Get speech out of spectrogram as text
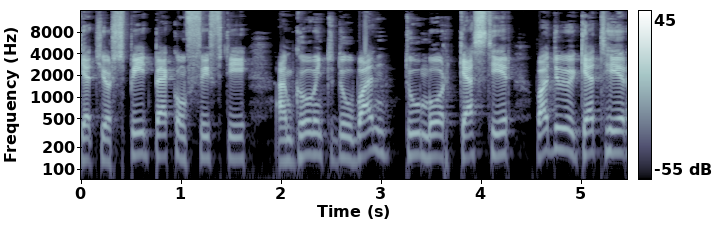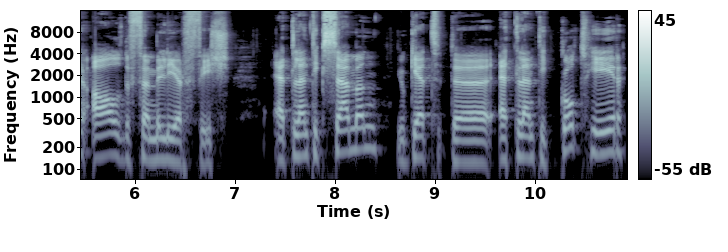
Get your speed back on 50. I'm going to do one, two more cast here. What do you get here? All the familiar fish. Atlantic salmon, you get the Atlantic cod here.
